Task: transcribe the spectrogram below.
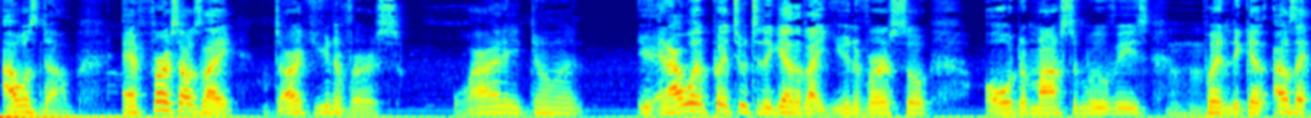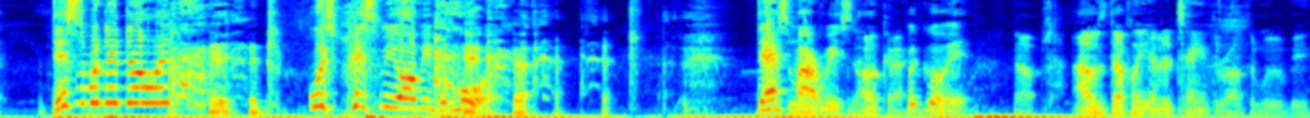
I was dumb. At first I was like, Dark Universe. Why are they doing? And I wouldn't put two two together like Universal, older monster movies, mm-hmm. putting together. I was like, this is what they're doing, which pissed me off even more. That's my reason. Okay, but go ahead. No, I was definitely entertained throughout the movie.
